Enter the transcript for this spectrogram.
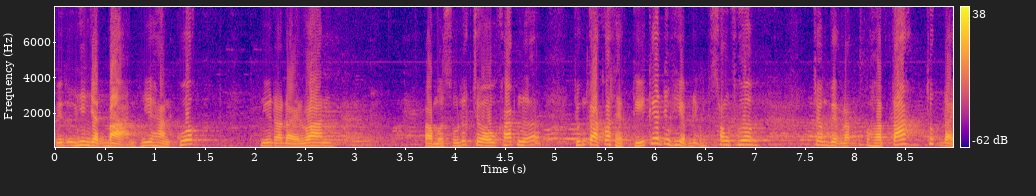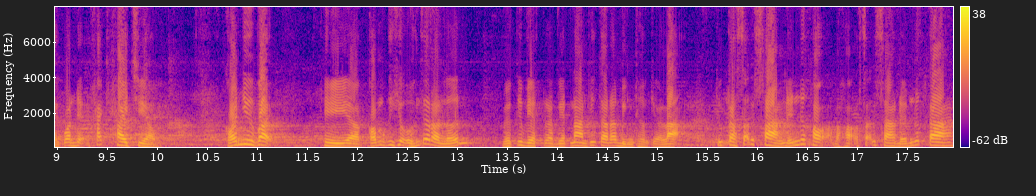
Ví dụ như Nhật Bản, như Hàn Quốc, như là Đài Loan và một số nước châu Âu khác nữa, chúng ta có thể ký kết những hiệp định song phương trong việc là hợp tác thúc đẩy quan hệ khách hai chiều. Có như vậy thì ờ, có một cái hiệu ứng rất là lớn về cái việc là Việt Nam chúng ta đã bình thường trở lại. Chúng ta sẵn sàng đến nước họ và họ sẵn sàng đến nước ta.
